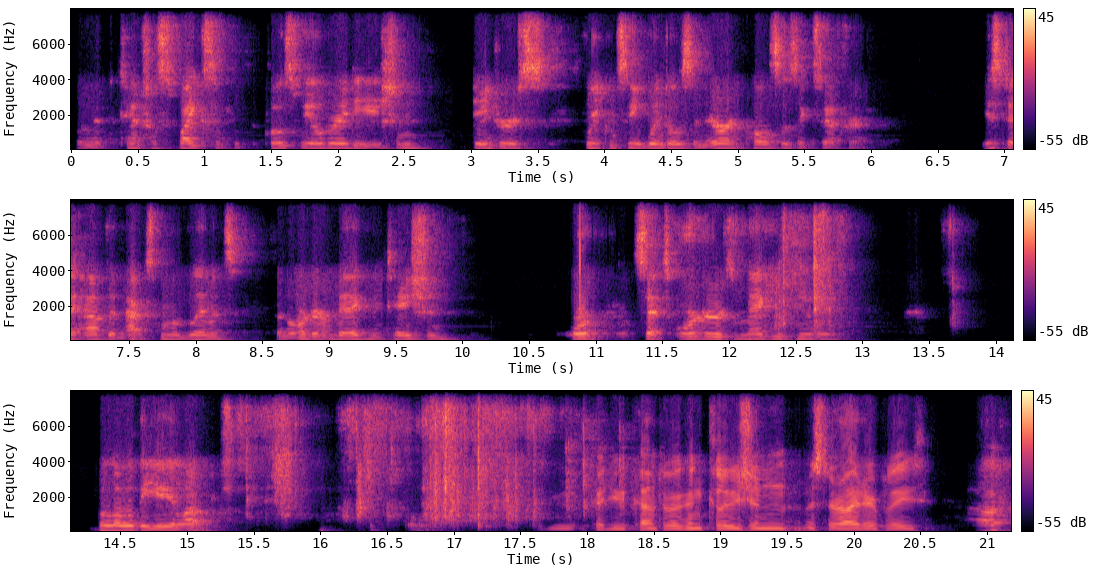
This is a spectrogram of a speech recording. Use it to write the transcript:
from the potential spikes of close field radiation, dangerous frequency windows and errant pulses, etc., is to have the maximum of limits an order of magnitude or sets orders of magnitude below the allowed. Could you, could you come to a conclusion, Mr. Ryder, please? Uh,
